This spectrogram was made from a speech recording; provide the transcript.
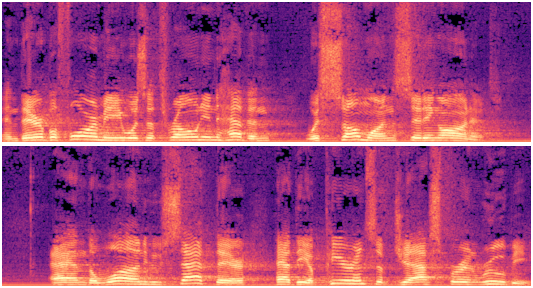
and there before me was a throne in heaven with someone sitting on it. And the one who sat there had the appearance of jasper and ruby.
